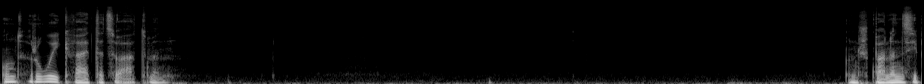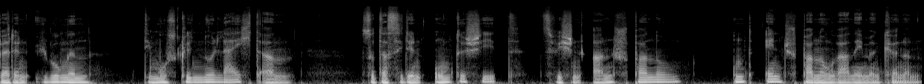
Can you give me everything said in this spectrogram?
und ruhig weiterzuatmen. Und spannen Sie bei den Übungen die Muskeln nur leicht an, sodass Sie den Unterschied zwischen Anspannung und Entspannung wahrnehmen können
